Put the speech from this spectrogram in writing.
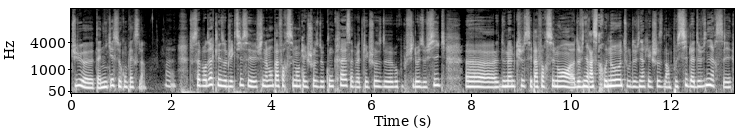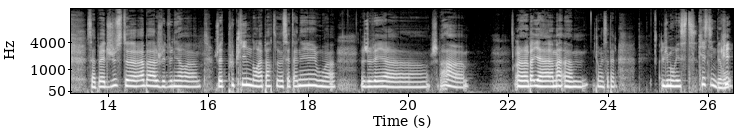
tu euh, as niqué ce complexe-là. Tout ça pour dire que les objectifs, c'est finalement pas forcément quelque chose de concret, ça peut être quelque chose de beaucoup plus philosophique, euh, de même que c'est pas forcément euh, devenir astronaute ou devenir quelque chose d'impossible à devenir. C'est, ça peut être juste, euh, ah bah je vais devenir, je vais être plus clean dans l'appart cette année ou je vais, je sais pas, bah, il y a, comment elle s'appelle? L'humoriste. Christine Béroux.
